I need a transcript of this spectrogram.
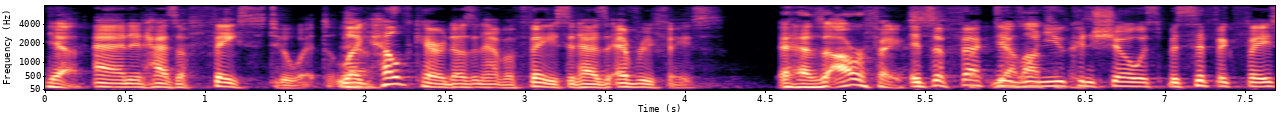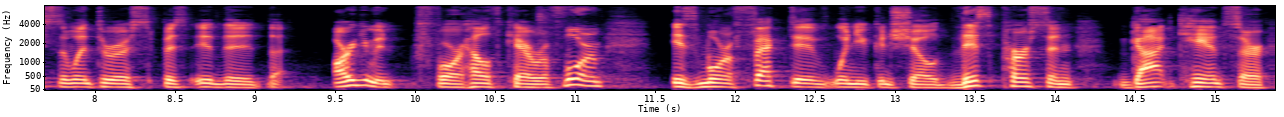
Yeah. And it has a face to it. Like yeah. healthcare doesn't have a face, it has every face. It has our face. It's effective yeah, when you can show a specific face that went through a spe- the, the argument for healthcare reform is more effective when you can show this person got cancer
